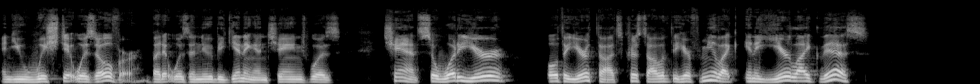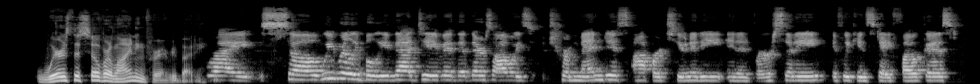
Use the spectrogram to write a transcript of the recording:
and you wished it was over, but it was a new beginning and change was chance. So what are your both of your thoughts, Chris? I'd love to hear from you. Like in a year like this, where's the silver lining for everybody? Right. So we really believe that, David, that there's always tremendous opportunity in adversity if we can stay focused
